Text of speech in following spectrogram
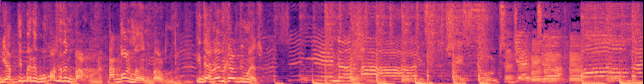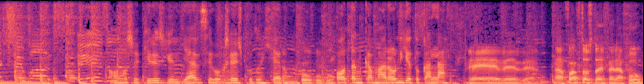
για την περίπου μας δεν υπάρχουν. Παγκόσμια δεν υπάρχουν. Είτε ανέβηκαν οι τιμές. in her eyes. She's so to get ya. All that she wants is Όμως ο κύριος Γεωργιάδης, εγώ ξέρεις που τον χαίρομαι. Πού, πού, πού; Όταν καμαρώνει για το καλάθι. Ε, βέβαια. Αφού αυτός το έφερε, αφού.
